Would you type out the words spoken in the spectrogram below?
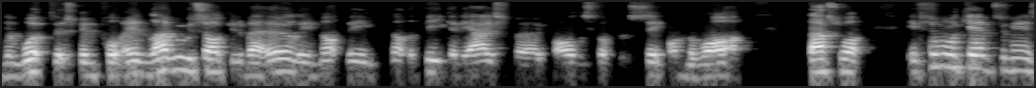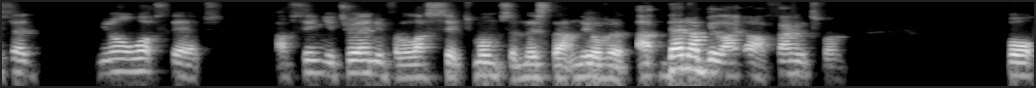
the work that's been put in, like we were talking about earlier, not the not the peak of the iceberg, all the stuff that's sitting on the water. That's what. If someone came to me and said, "You know what, Steps, I've seen you training for the last six months and this, that, and the other," then I'd be like, "Oh, thanks, man." But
